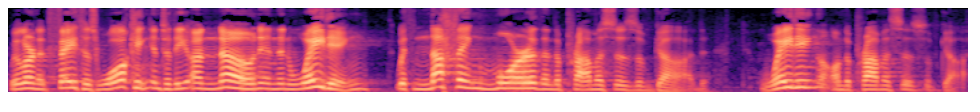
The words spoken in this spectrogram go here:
we learn that faith is walking into the unknown and then waiting with nothing more than the promises of God. Waiting on the promises of God.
